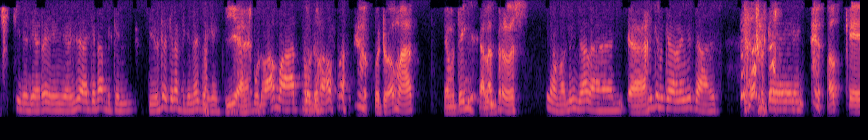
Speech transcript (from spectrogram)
tidak dari ya udah kita bikin ya udah kita bikin aja kayak gitu. Iya. bodoh amat bodoh amat Bodo amat. Yang penting jalan terus. yang penting jalan Ya. bikin kreativitas oke Oke.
